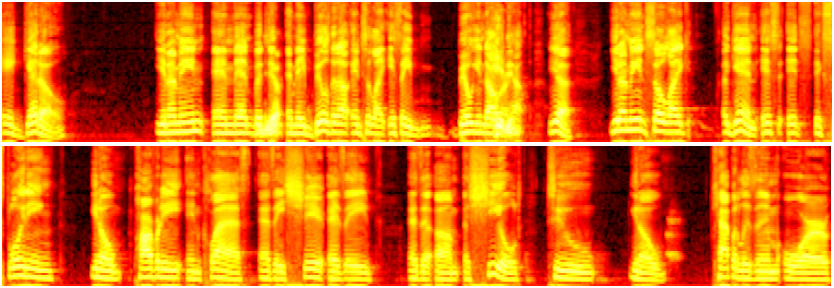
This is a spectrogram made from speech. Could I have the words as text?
a ghetto. You know what I mean? And then but Yep. and they build it out into like it's a billion dollar house. Yeah. You know what I mean? So like again, it's it's exploiting, you know, poverty and class as a share as a as a um a shield to, you know, capitalism or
